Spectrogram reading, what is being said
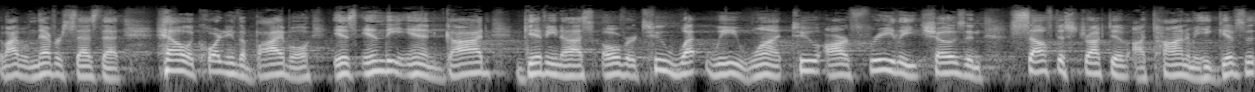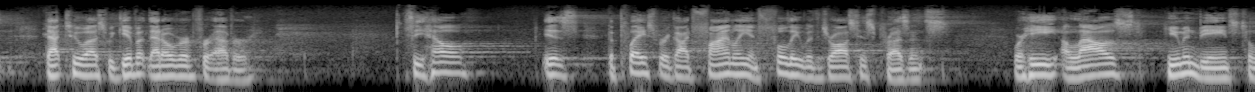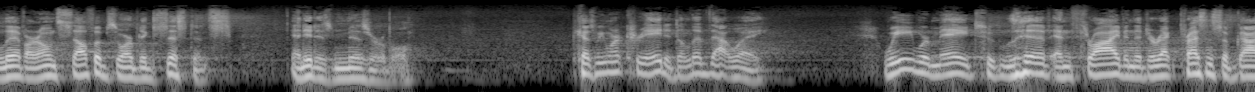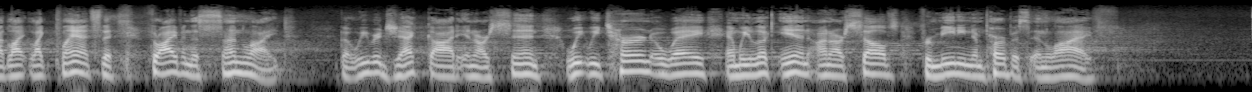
The Bible never says that. Hell, according to the Bible, is in the end God giving us over to what we want, to our freely chosen self destructive autonomy. He gives it, that to us, we give it that over forever. See, hell is the place where God finally and fully withdraws his presence, where he allows human beings to live our own self absorbed existence, and it is miserable because we weren't created to live that way. We were made to live and thrive in the direct presence of God, like, like plants that thrive in the sunlight. But we reject God in our sin. We, we turn away and we look in on ourselves for meaning and purpose in life.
